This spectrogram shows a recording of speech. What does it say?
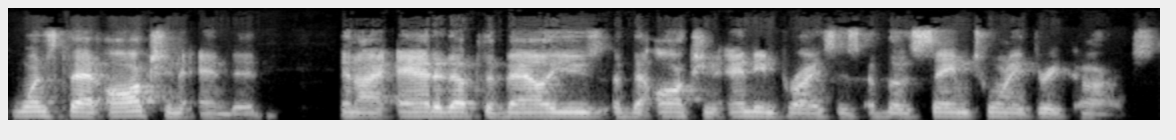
once that auction ended, and I added up the values of the auction ending prices of those same 23 cards.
